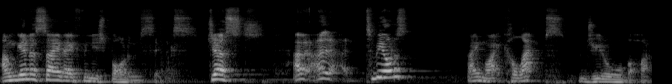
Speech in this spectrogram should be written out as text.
I'm going to say they finish bottom six. Just, I, I, to be honest, they might collapse due to all the hype.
